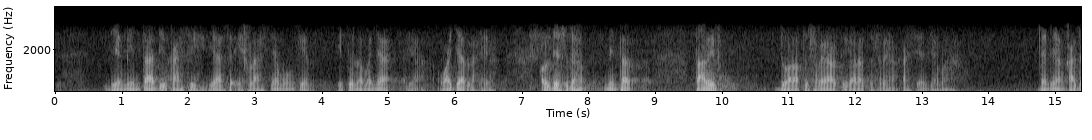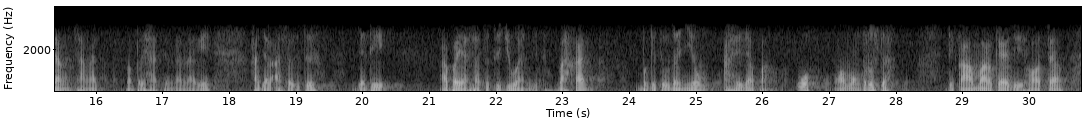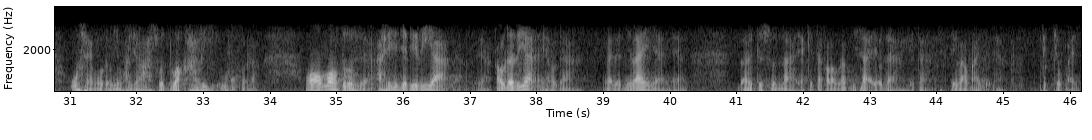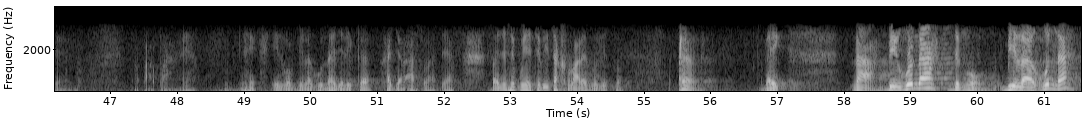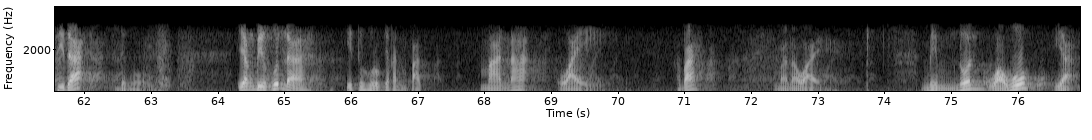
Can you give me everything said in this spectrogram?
dia minta dikasih ya seikhlasnya mungkin. Itu namanya ya wajar lah ya. Kalau dia sudah minta tarif 200 real, 300 real kasihan jamaah. Dan yang kadang sangat memprihatinkan lagi Hajar Aswad itu jadi apa ya satu tujuan gitu. Bahkan begitu udah nyium akhirnya apa? Wah ngomong terus dah. Di kamar kayak di hotel wah saya udah nyium hajar aswad dua kali. Uh ngomong terus ya. Akhirnya jadi ria. Ya kalau udah ria ya udah. Nggak ada nilainya ya. Dan itu sunnah. Ya kita kalau nggak bisa ya udah. Kita tilam aja dah kecup aja. Apa apa ya. Ini bila guna jadi ke Hajar Aswad ya. Soalnya saya punya cerita kemarin begitu. Baik. Nah, guna dengung. Bila guna tidak dengung. Yang guna itu hurufnya kan empat. Mana wai. Apa? Mana wai. Mim nun wawu ya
